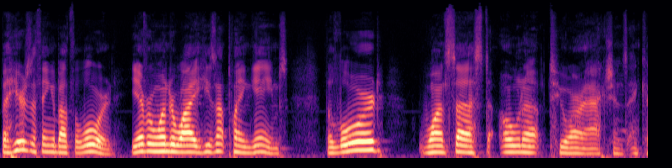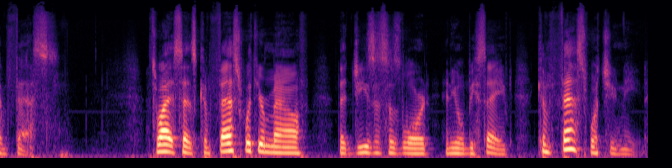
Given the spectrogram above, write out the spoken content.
but here's the thing about the Lord. You ever wonder why he's not playing games? The Lord wants us to own up to our actions and confess. That's why it says, Confess with your mouth that Jesus is Lord and you will be saved. Confess what you need.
